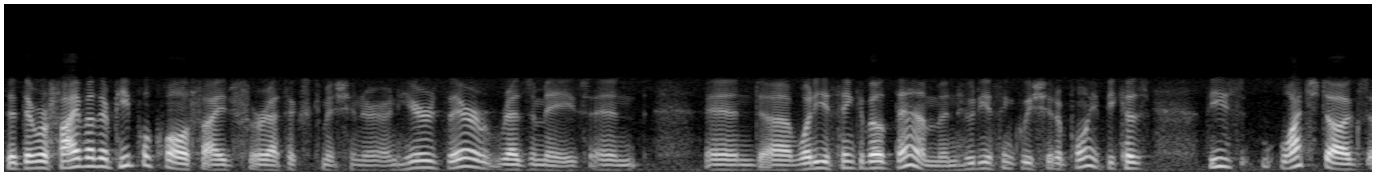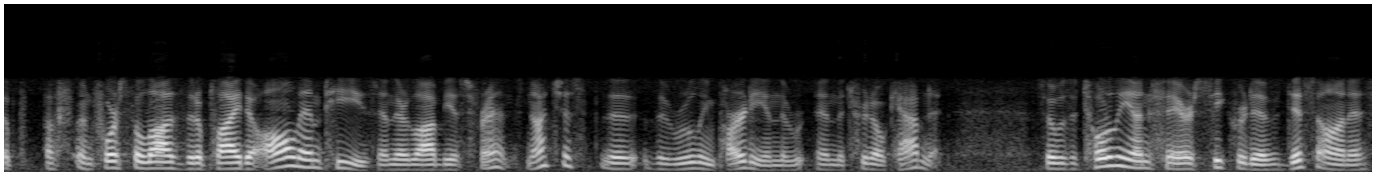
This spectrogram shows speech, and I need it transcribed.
that there were five other people qualified for ethics commissioner, and here's their resumes, and and uh, what do you think about them, and who do you think we should appoint? Because these watchdogs enforce the laws that apply to all MPs and their lobbyist friends, not just the the ruling party and the and the Trudeau cabinet. So it was a totally unfair, secretive, dishonest,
